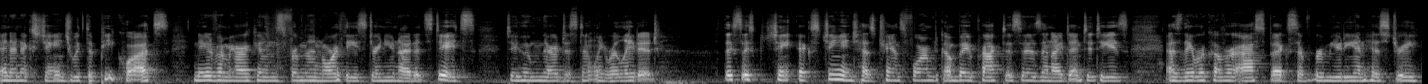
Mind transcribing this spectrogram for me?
in an exchange with the Pequots, Native Americans from the northeastern United States, to whom they're distantly related. This exchange has transformed Gombey practices and identities as they recover aspects of Bermudian history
